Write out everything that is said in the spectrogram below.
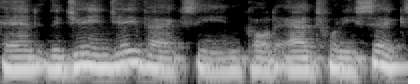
And the J&J vaccine called Ad26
